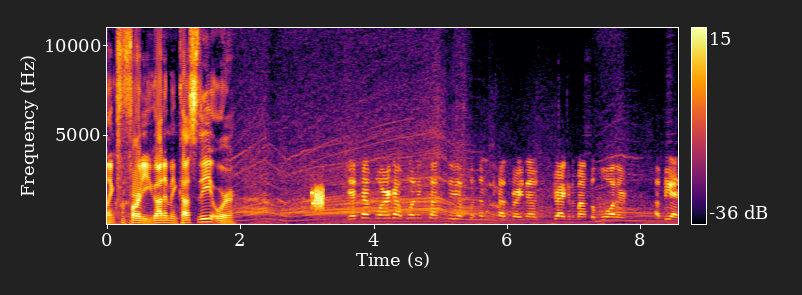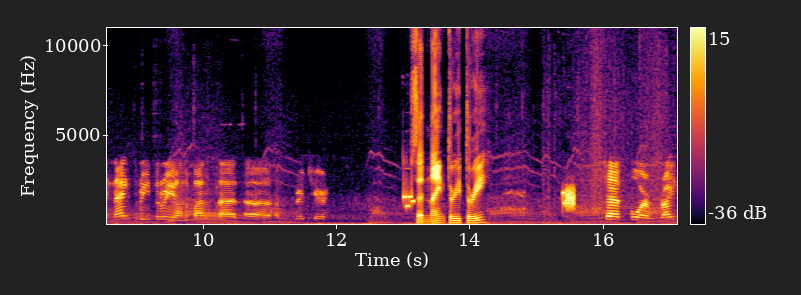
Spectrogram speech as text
Link for 40, you got him in custody or? Yeah, 10 4, I got one in custody. I'm putting them in custody right now, just dragging them out the water. I'll be at 933 on the bottom side uh, of the bridge here. Said 933. 10 4, right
